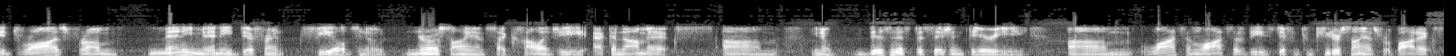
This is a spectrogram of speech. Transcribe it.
it draws from many, many different fields. You know, neuroscience, psychology, economics, um, you know, business decision theory, um, lots and lots of these different computer science, robotics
